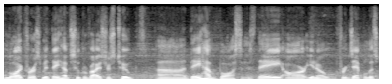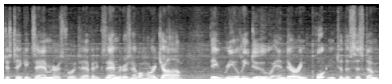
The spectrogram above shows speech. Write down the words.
law enforcement, they have supervisors too. Uh, they have bosses. They are, you know, for example, let's just take examiners, for example. Examiners have a hard job. They really do, and they're important to the system.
